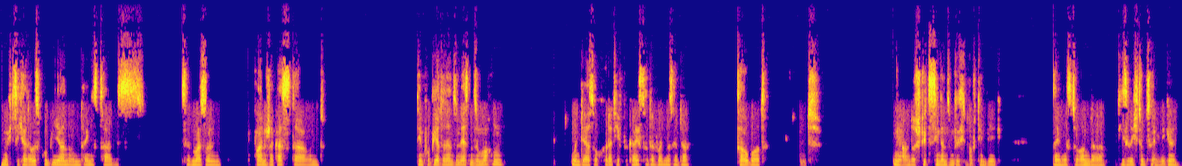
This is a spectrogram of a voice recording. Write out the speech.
möchte sich halt ausprobieren und eines Tages ist halt mal so ein japanischer Gast da und den probiert er dann ein Essen zu machen. Und der ist auch relativ begeistert davon, was er da zaubert. Und ja, unterstützt ihn dann so ein bisschen auf dem Weg, sein Restaurant da in diese Richtung zu entwickeln.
